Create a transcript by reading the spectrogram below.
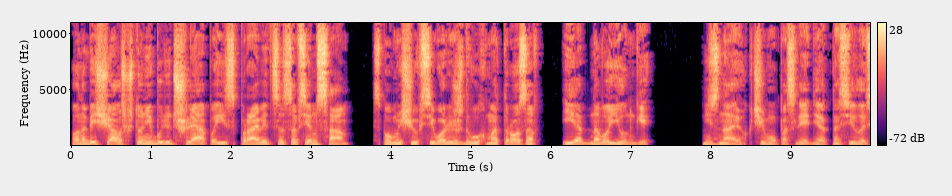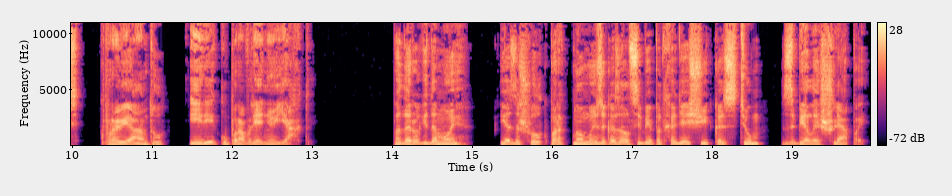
Он обещал, что не будет шляпы и справится совсем сам, с помощью всего лишь двух матросов и одного юнги. Не знаю, к чему последнее относилось, к провианту или к управлению яхты. По дороге домой я зашел к портному и заказал себе подходящий костюм с белой шляпой.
